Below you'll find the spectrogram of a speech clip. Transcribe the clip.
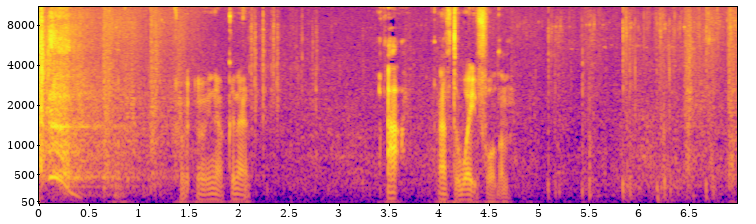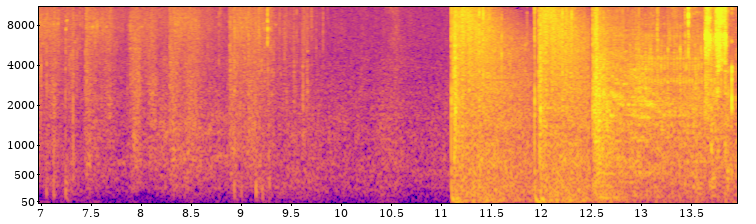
Are We're not gonna... Ah, I have to wait for them. Interesting.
